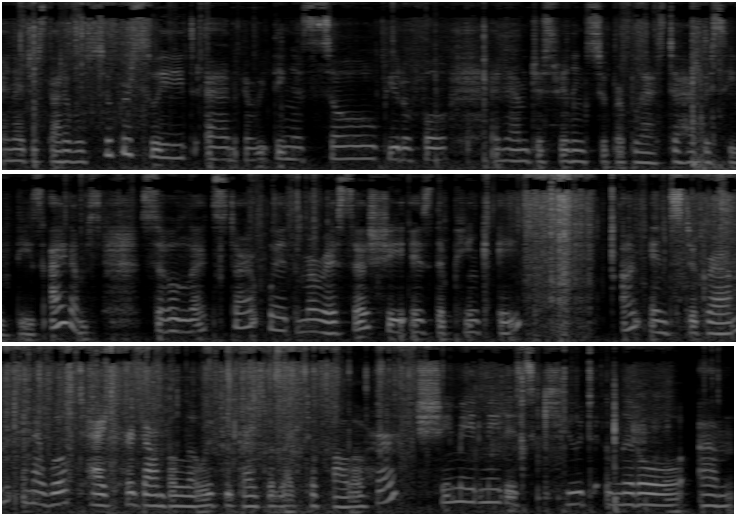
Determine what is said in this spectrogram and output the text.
and I just thought it was super sweet, and everything is so beautiful, and I'm just feeling super blessed to have received these items. So let's start with Marissa. She is the Pink Ape on Instagram, and I will tag her down below if you guys would like to follow her. She made me this cute little um,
